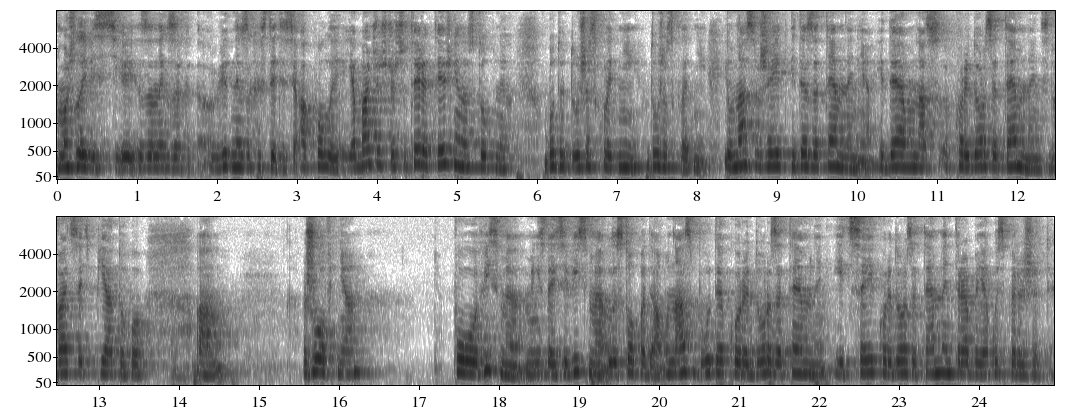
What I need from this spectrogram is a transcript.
можливість е, за них від них захиститися. А коли? Я бачу, що 4 тижні наступних будуть дуже складні, дуже складні. І у нас вже й- іде затемнення, іде у нас коридор затемнень з 25 а, жовтня. По 8, мені здається, 8 листопада у нас буде коридор затемнень, і цей коридор затемнень треба якось пережити.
